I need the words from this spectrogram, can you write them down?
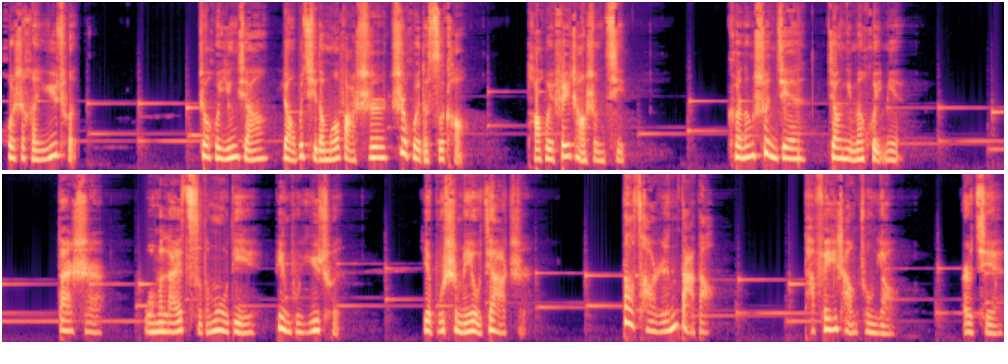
或是很愚蠢，这会影响。”了不起的魔法师智慧的思考，他会非常生气，可能瞬间将你们毁灭。但是，我们来此的目的并不愚蠢，也不是没有价值。稻草人答道：“它非常重要，而且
